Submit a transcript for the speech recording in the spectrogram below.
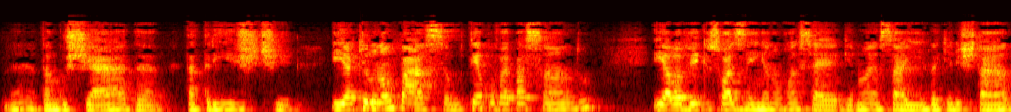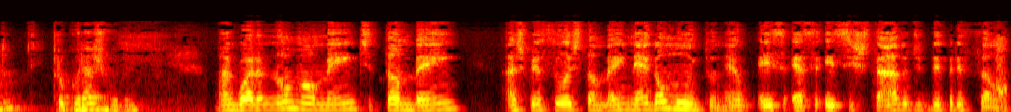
Né? Está angustiada, está triste, e aquilo não passa, o tempo vai passando e ela vê que sozinha não consegue, não é sair daquele estado, procura ajuda. Agora, normalmente também as pessoas também negam muito, né, esse, esse, esse estado de depressão.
